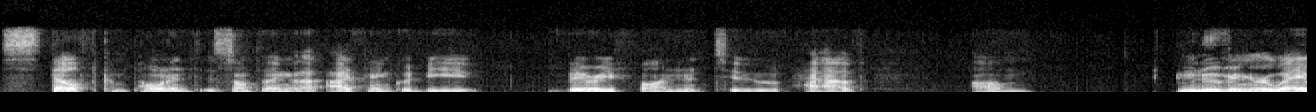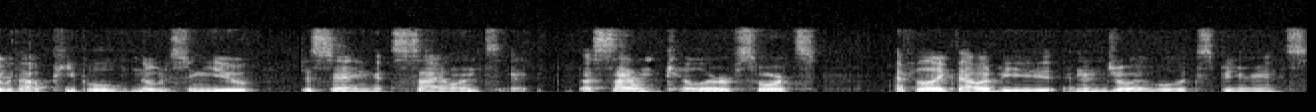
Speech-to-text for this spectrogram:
stealth component is something that I think would be very fun to have. Um, maneuvering your way without people noticing you, just saying silent, a silent killer of sorts. I feel like that would be an enjoyable experience,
